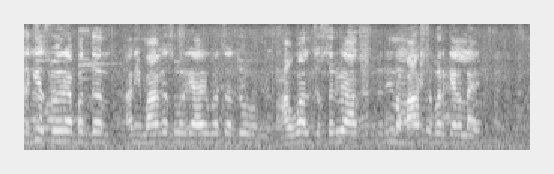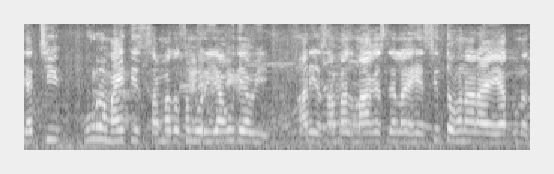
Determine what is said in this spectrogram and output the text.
सगळे सोयऱ्याबद्दल आणि मागासवर्गीय आयोगाचा जो अहवाल जो सर्वे आज पूर्ण महाराष्ट्रभर केलेला आहे त्याची पूर्ण माहिती समाजासमोर येऊ द्यावी आणि समाज मागासलेला आहे हे सिद्ध होणार आहे यातूनच.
